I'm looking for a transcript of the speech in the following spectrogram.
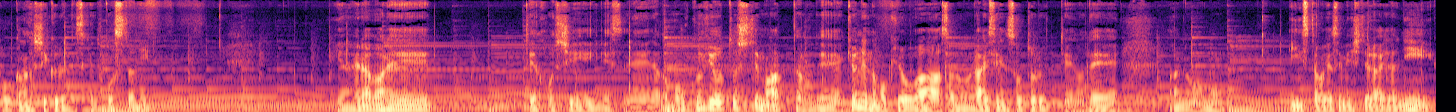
投函してくるんですけどポストに。いや選ばれてほしいですね。なんか目標としてもあったので去年の目標はそのライセンスを取るっていうのであのインスタを休みしてる間に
